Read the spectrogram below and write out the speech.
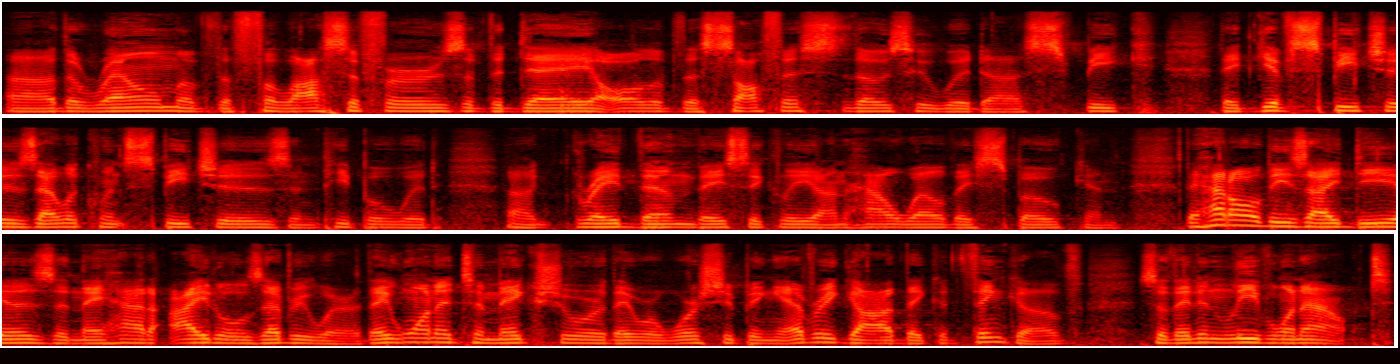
uh, the realm of the philosophers of the day, all of the sophists, those who would uh, speak. They'd give speeches, eloquent speeches, and people would uh, grade them basically on how well they spoke. And they had all these ideas, and they had idols everywhere. They wanted to make sure they were worshiping every god they could think of, so they didn't leave one out.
